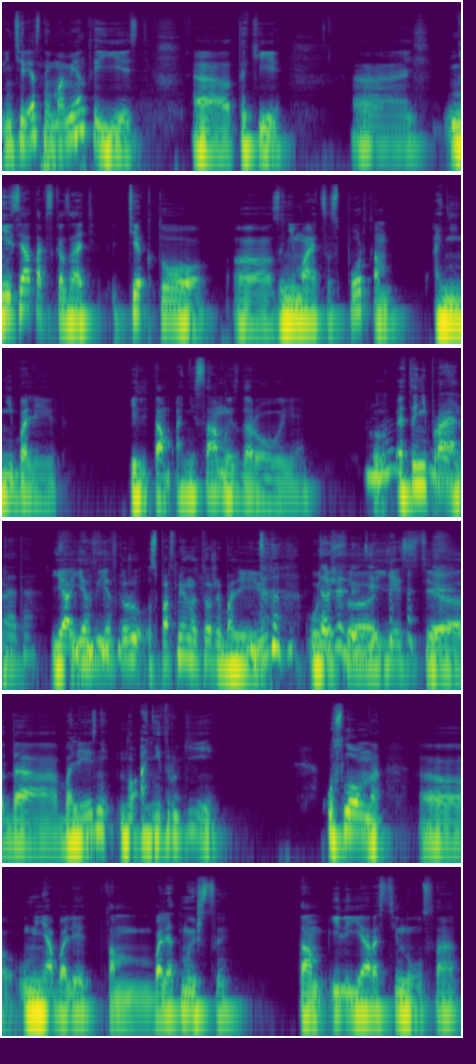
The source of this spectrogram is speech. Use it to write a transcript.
интересные моменты есть э, такие. Э, нельзя так сказать, те, кто э, занимается спортом, они не болеют. Или там они самые здоровые. Ну, это неправильно. Да, да, да. Я, я, я скажу, спортсмены тоже болеют. У них э, есть э, да, болезни, но они другие. Условно, э, у меня болеют, там, болят мышцы там или я растянулся,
